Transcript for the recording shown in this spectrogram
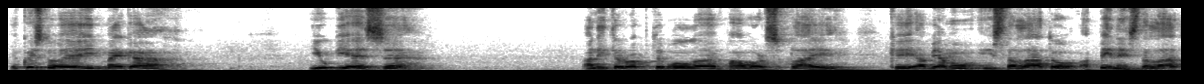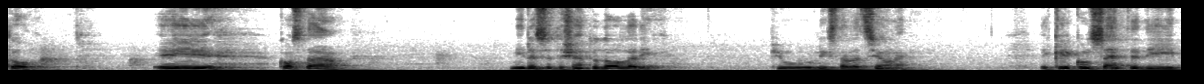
E questo è il mega UPS uninterruptible power supply che abbiamo installato appena installato e costa 1700 dollari più l'installazione e che consente di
